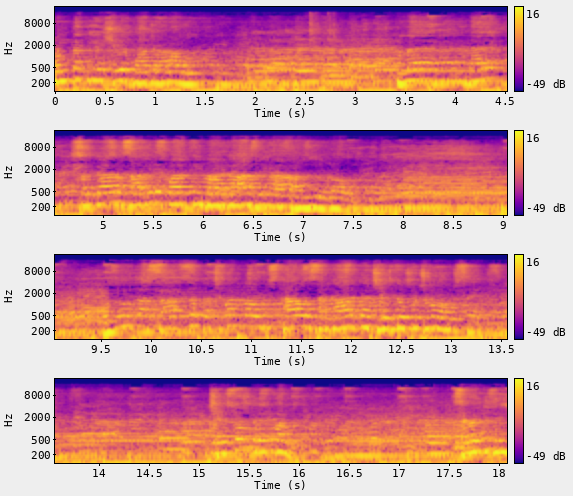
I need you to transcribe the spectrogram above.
उन तक ये शेर पहुँचा रहा हूँ। मैं डायरेक्ट सरकार साबिर पाक की बारगाह से यहाँ हाजिर हो रहा हूँ। हुजूर का सात सौ पचपनवा उर्स था और सरकार का छह सौ कुछवा उर्स है। छह सौ तिरपन। Seventy three.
